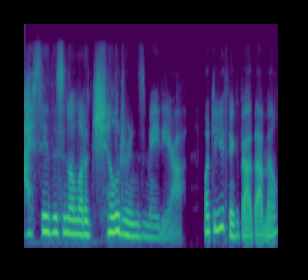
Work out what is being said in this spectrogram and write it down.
I see this in a lot of children's media. What do you think about that, Mel?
